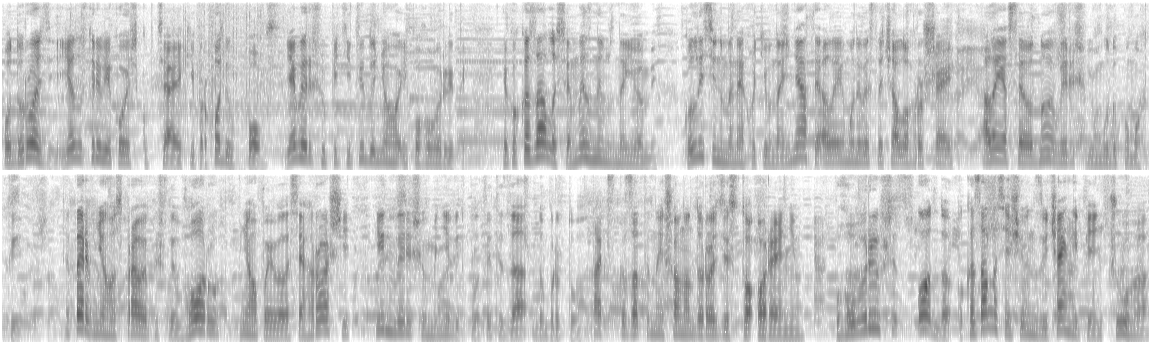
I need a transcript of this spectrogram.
По дорозі я зустрів якогось купця, який проходив повз. Я вирішив підійти до нього і поговорити. Як оказалося, ми з ним знайомі. Колись він мене хотів найняти, але йому не вистачало грошей, але я все одно вирішив йому допомогти. Тепер в нього справи пішли вгору, в нього появилися гроші, і він вирішив мені відплатити за доброту. Так сказати, знайшов на дорозі 100 оренів. Поговоривши з Одо, оказалося, що він звичайний п'янчуга.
